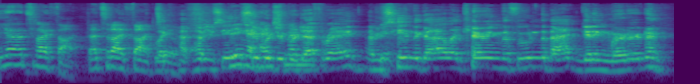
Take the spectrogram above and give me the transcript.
Yeah, that's what I thought. That's what I thought too. Like, ha- have you seen Being Super henchman- Duper Death Ray? Have you seen the guy like carrying the food in the back, getting murdered?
